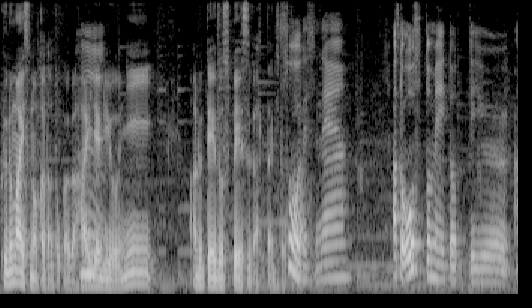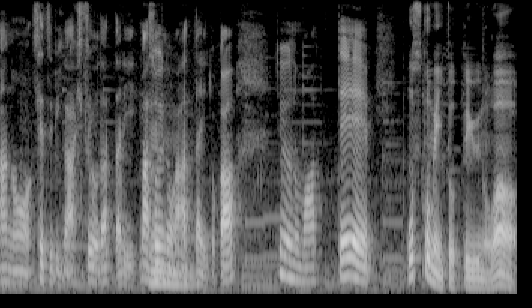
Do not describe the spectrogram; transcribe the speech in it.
車椅子の方とかが入れるように、ある程度スペースがあったりとか。そうですね。あとオストメイトっていうあの設備が必要だったり、まあ、そういうのがあったりとか、っていうのもあって。オストメイトっていうのは、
